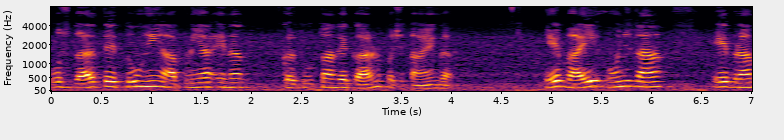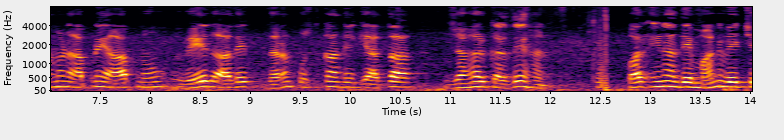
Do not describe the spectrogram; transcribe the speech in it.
ਉਸ ਦਰ ਤੇ ਤੂੰ ਹੀ ਆਪਣੀਆਂ ਇਹਨਾਂ ਕਰਤੂਤਾਂ ਦੇ ਕਾਰਨ ਪਛਤਾਏਂਗਾ। हे ਭਾਈ, ਉਂਝ ਤਾਂ ਇਹ ਬ੍ਰਾਹਮਣ ਆਪਣੇ ਆਪ ਨੂੰ ਵੇਦ ਆਦਿਕ ਧਰਮ ਪੁਸਤਕਾਂ ਦੇ ਗਿਆਤਾ ਜ਼ਾਹਰ ਕਰਦੇ ਹਨ, ਪਰ ਇਹਨਾਂ ਦੇ ਮਨ ਵਿੱਚ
